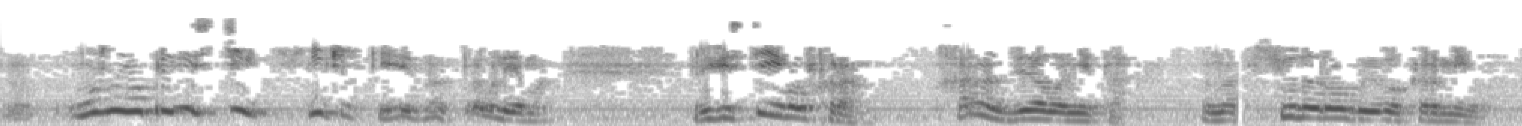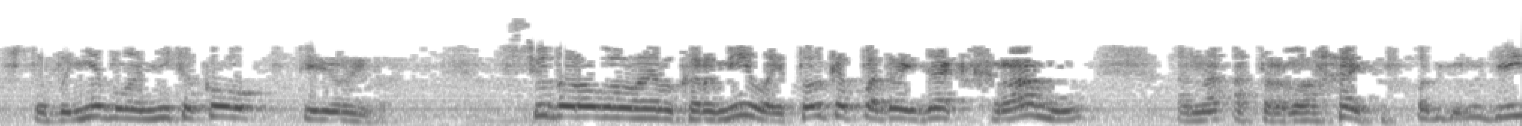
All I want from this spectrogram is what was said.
Нужно его привести, технически есть у нас проблема. Привести его в храм. Хана сделала не так. Она всю дорогу его кормила, чтобы не было никакого перерыва. Всю дорогу она его кормила, и только подойдя к храму, она оторвала его от груди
